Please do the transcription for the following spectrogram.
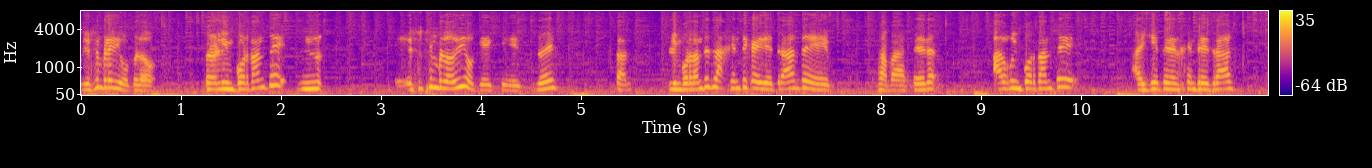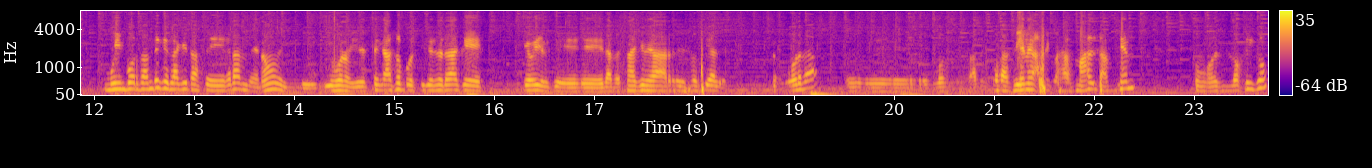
yo siempre digo, pero pero lo importante, no- eso siempre lo digo, que, que no es tan- lo importante es la gente que hay detrás de, o sea, para hacer algo importante hay que tener gente detrás muy importante que es la que te hace grande, ¿no? Y, y bueno, y en este caso pues sí que es verdad que, que oye, el que la persona que me da las redes sociales se gorda, eh, bueno, hace cosas bien, hace cosas mal también, como es lógico,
